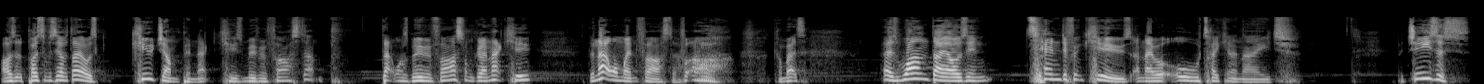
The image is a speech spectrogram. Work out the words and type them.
I was at the post office the other day, I was queue jumping, that queue's moving faster. That one's moving faster, I'm going that queue. Then that one went faster. Thought, oh, come back. To... There's one day I was in ten different queues and they were all taking an age. But Jesus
